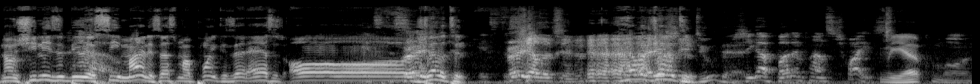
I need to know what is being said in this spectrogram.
No, she needs to be a C minus. That's my point because that ass is all It's the gelatin. It's the Gelatin. Hella Why gelatin. did she do that? She got butt implants twice. Yep. Come on.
